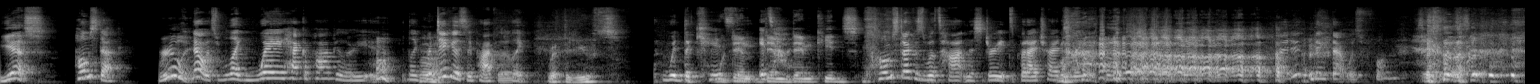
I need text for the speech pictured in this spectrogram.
Yes, Homestuck. really. No, it's like way hecka popular. You- Like ridiculously popular. Like with the youths. with the kids. With them, it's them, them kids. Homestuck is what's hot in the streets, but I tried to read it. I didn't think that was fun.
